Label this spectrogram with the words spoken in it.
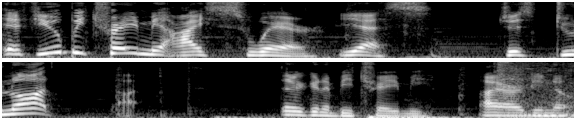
if you betray me, I swear. Yes. Just do not... Uh, they're gonna betray me. I already know.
